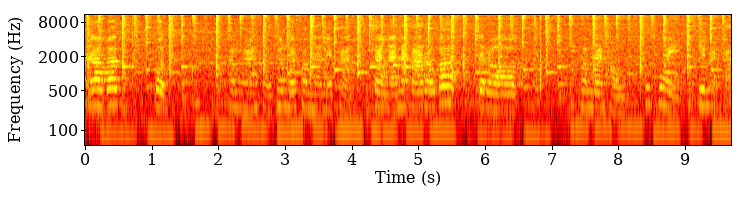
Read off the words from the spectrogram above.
แล้วเราก็กดทำงานของเครื่องวัดความดันเลยค่ะ จากนั้นนะคะเราก็จะรอความดันของผู้ป่วยขึ้นนะคะ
